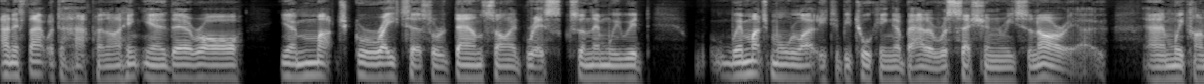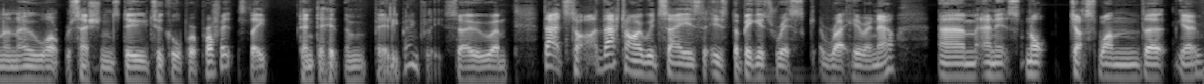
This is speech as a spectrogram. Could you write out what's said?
And if that were to happen, I think, you know, there are, you know, much greater sort of downside risks. And then we would, we're much more likely to be talking about a recessionary scenario. And we kind of know what recessions do to corporate profits. They tend to hit them fairly painfully. So um, that's that I would say is is the biggest risk right here and now. um, and it's not just one that you know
